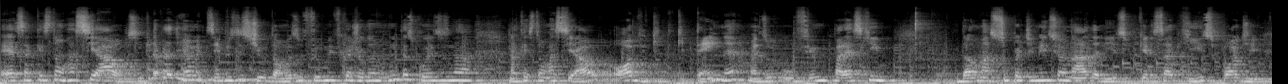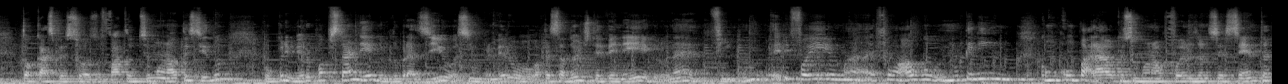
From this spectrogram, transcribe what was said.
é essa questão racial, assim, que na verdade realmente sempre existiu, tal, mas o filme fica jogando muitas coisas na, na questão racial, óbvio que, que tem, né? Mas o, o filme parece que dá uma super dimensionada nisso, porque ele sabe que isso pode tocar as pessoas. O fato do Simonal ter sido o primeiro popstar negro do Brasil, assim, o primeiro apresentador de TV negro, né? Enfim, ele foi uma, foi algo, não tem nem como comparar o que o Simonal foi nos anos 60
